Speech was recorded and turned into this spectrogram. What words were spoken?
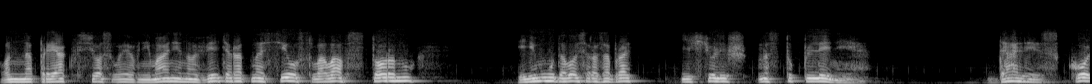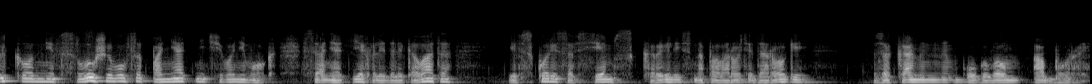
Он напряг все свое внимание, но ветер относил слова в сторону, и ему удалось разобрать еще лишь наступление. Далее, сколько он не вслушивался, понять ничего не мог. Сани отъехали далековато и вскоре совсем скрылись на повороте дороги за каменным углом оборы.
